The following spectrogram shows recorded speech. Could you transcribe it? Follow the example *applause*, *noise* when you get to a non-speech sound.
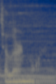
to learn more.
